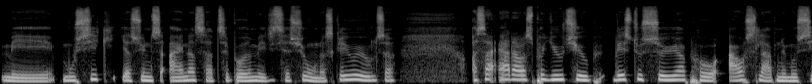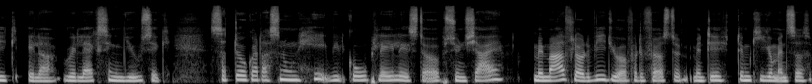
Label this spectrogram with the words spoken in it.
med musik, jeg synes egner sig til både meditation og skriveøvelser. Og så er der også på YouTube, hvis du søger på afslappende musik eller relaxing music, så dukker der sådan nogle helt vildt gode playlister op, synes jeg med meget flotte videoer for det første, men det, dem kigger man så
